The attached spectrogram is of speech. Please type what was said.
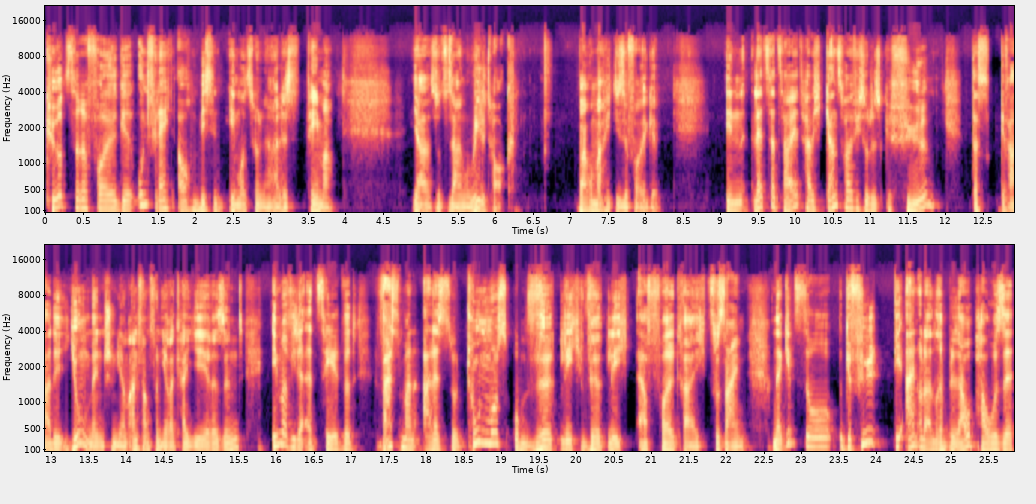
kürzere Folge und vielleicht auch ein bisschen emotionales Thema. Ja, sozusagen Real Talk. Warum mache ich diese Folge? In letzter Zeit habe ich ganz häufig so das Gefühl, dass gerade jungen Menschen, die am Anfang von ihrer Karriere sind, immer wieder erzählt wird, was man alles so tun muss, um wirklich, wirklich erfolgreich zu sein. Und da gibt's so gefühlt die ein oder andere Blaupause,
